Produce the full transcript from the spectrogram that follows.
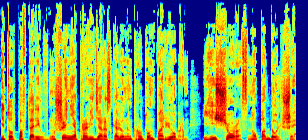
и тот повторил внушение, проведя раскаленным прутом по ребрам. Еще раз, но подольше.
